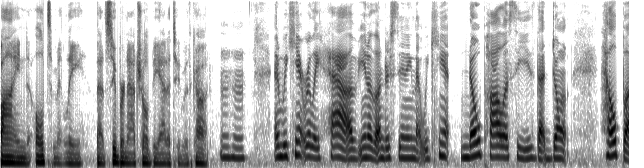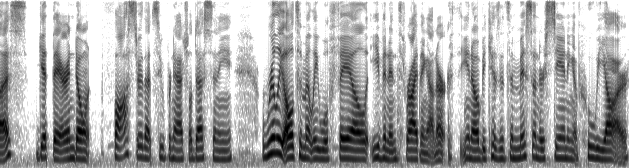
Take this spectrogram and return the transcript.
find ultimately that supernatural beatitude with God. Mm-hmm. and we can't really have you know the understanding that we can't know policies that don't help us get there and don't foster that supernatural destiny really ultimately will fail even in thriving on earth you know because it's a misunderstanding of who we are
